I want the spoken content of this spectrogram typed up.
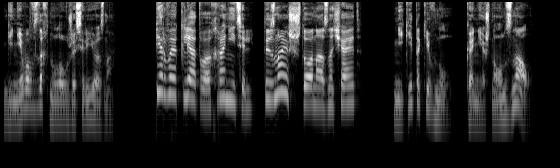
Генева вздохнула уже серьезно. «Первая клятва, хранитель. Ты знаешь, что она означает?» Никита кивнул. Конечно, он знал.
